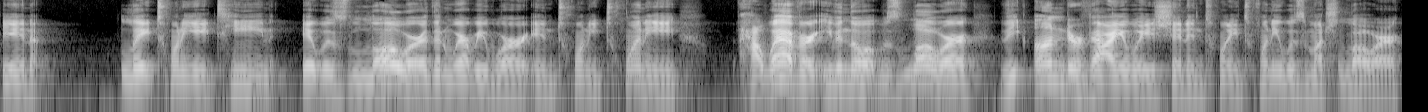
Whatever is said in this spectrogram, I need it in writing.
in late 2018, it was lower than where we were in 2020. However, even though it was lower, the undervaluation in 2020 was much lower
